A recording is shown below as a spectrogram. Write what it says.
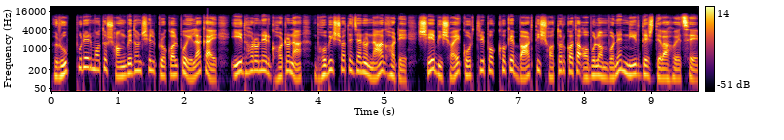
রূপপুরের মতো সংবেদনশীল প্রকল্প এলাকায় এ ধরনের ঘটনা ভবিষ্যতে যেন না ঘটে, সে বিষয়ে কর্তৃপক্ষকে বাড়তি সতর্কতা অবলম্বনের নির্দেশ দেওয়া হয়েছে।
